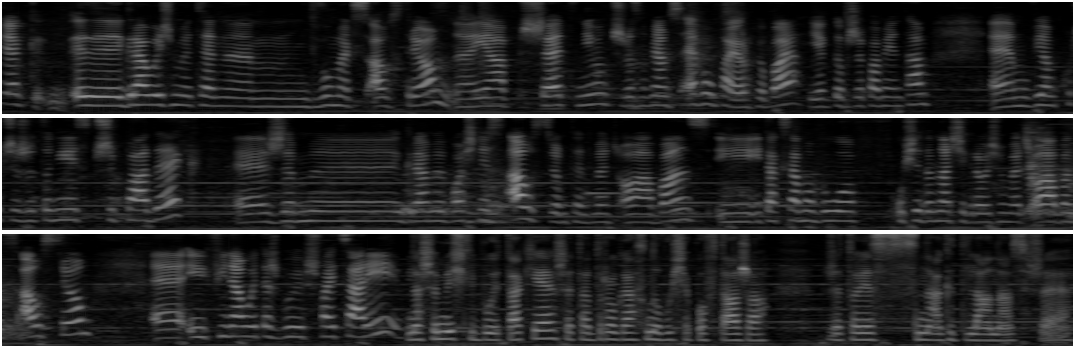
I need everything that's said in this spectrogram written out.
Jak y, grałyśmy ten um, dwumecz z Austrią, e, ja przed, nie wiem czy rozmawiałam z Ewą Pajor chyba, jak dobrze pamiętam, e, mówiłam, kurczę, że to nie jest przypadek, e, że my gramy właśnie z Austrią ten mecz o awans i, i tak samo było w U17 grałyśmy mecz o awans z Austrią i finały też były w Szwajcarii, Nasze myśli były takie, że ta droga znowu się powtarza, że to jest znak dla nas, że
